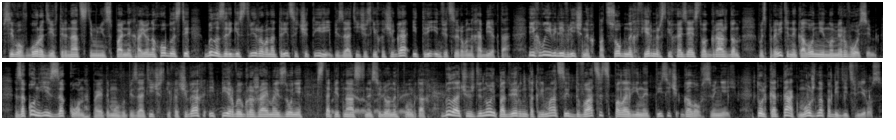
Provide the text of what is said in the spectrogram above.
Всего в городе и в 13 муниципальных районах области было зарегистрировано 34 эпизоотических очага и 3 инфицированных объекта. Их выявили в личных подсобных фермерских хозяйствах граждан в исправительной колонии номер 8. Закон есть закон, поэтому в эпизоотических очагах и первой угрожаемой зоне в 115 населенных пунктах было отчуждено и подвергнуто кремации 20 с половиной тысяч голов свиней. Только так можно победить вирус.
